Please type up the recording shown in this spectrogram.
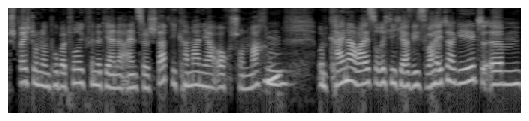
Sprechstunde und Probatorik findet ja in der Einzel statt, die kann man ja auch schon machen mhm. und keiner weiß so richtig ja, wie es weitergeht. Ähm,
